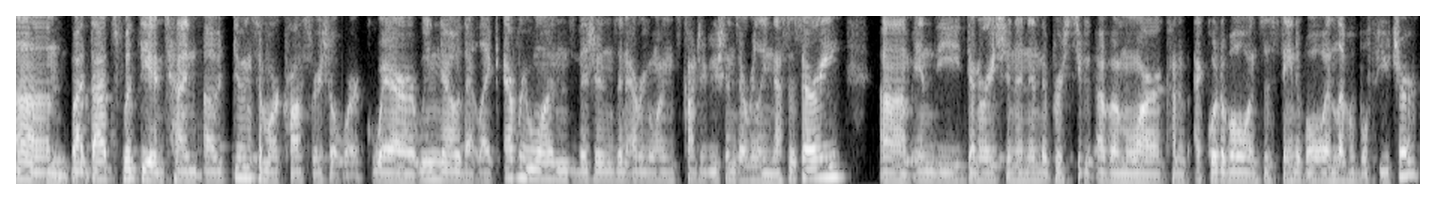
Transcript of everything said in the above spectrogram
Um, but that's with the intent of doing some more cross-racial work where we know that like everyone's visions and everyone's contributions are really necessary um, in the generation and in the pursuit of a more kind of equitable and sustainable and livable future.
